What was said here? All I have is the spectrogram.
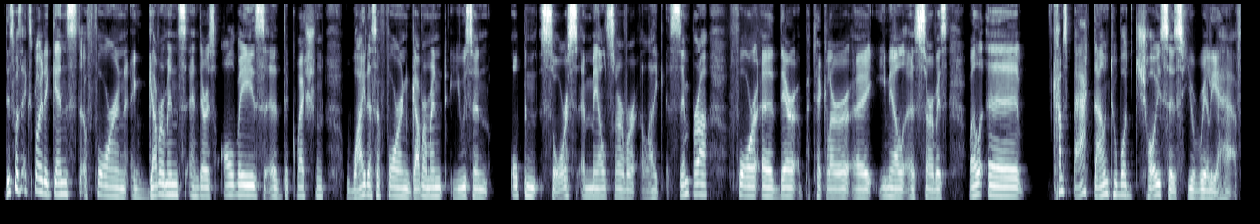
This was exploited against foreign governments, and there's always uh, the question why does a foreign government use an open source mail server like Zimbra for uh, their particular uh, email uh, service? Well, uh, comes back down to what choices you really have.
